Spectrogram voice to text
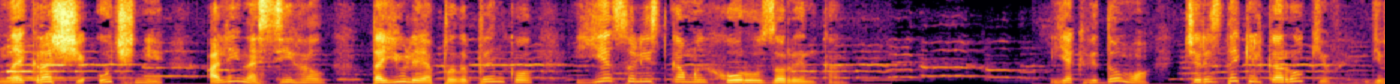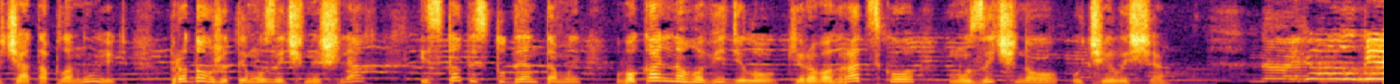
Найкращі учні Аліна Сігал та Юлія Пилипенко є солістками хору Зоринка. Як відомо, через декілька років дівчата планують продовжити музичний шлях і стати студентами вокального відділу Кіровоградського музичного училища. На елке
